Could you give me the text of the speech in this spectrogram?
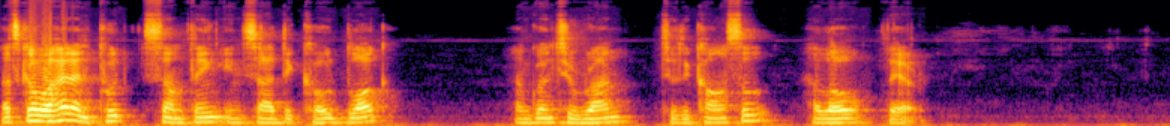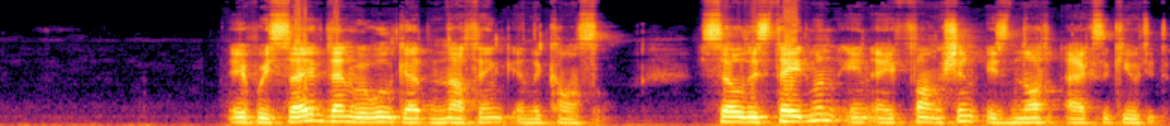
Let's go ahead and put something inside the code block. I'm going to run to the console, hello there. If we save, then we will get nothing in the console. So the statement in a function is not executed.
